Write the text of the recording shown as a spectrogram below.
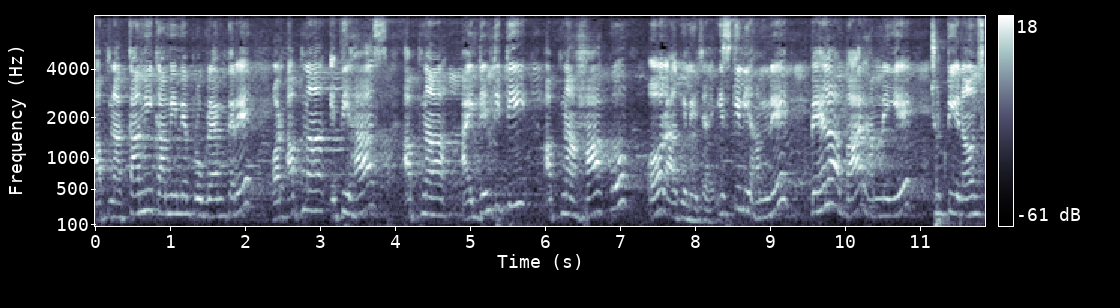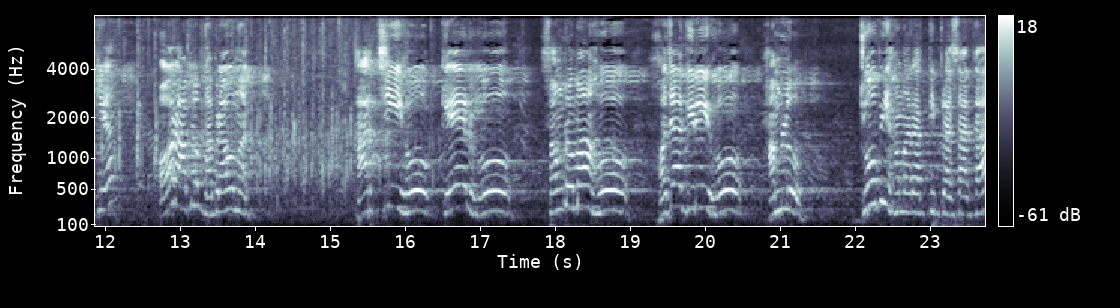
अपना कामी कामी में प्रोग्राम करे और अपना इतिहास अपना आइडेंटिटी, अपना हा को और आगे ले जाए। इसके लिए हमने पहला बार हमने ये छुट्टी अनाउंस किया। और आप लोग घबराओ मत। खार्ची हो केर हो, संग्रमा हो हजागिरी हो, हम लोग, जो भी हमारा तिपरासा का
